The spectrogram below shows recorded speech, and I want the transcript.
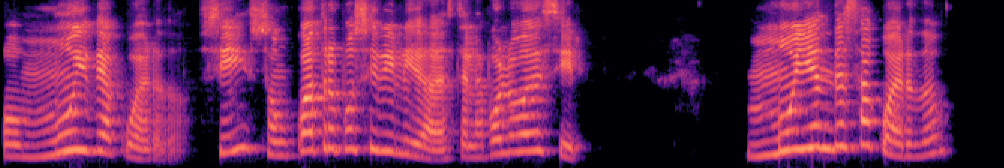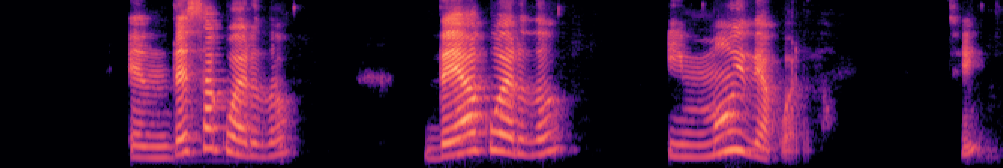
o muy de acuerdo, ¿sí? Son cuatro posibilidades, te las vuelvo a decir. Muy en desacuerdo, en desacuerdo, de acuerdo y muy de acuerdo, ¿sí?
